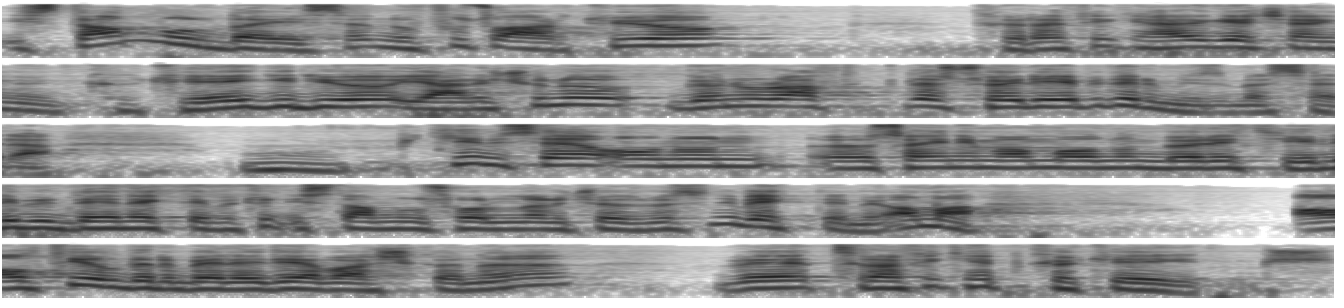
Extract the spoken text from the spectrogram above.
İstanbul'da ise nüfus artıyor. Trafik her geçen gün kötüye gidiyor. Yani şunu gönül rahatlıkla söyleyebilir miyiz mesela? Kimse onun e, Sayın İmamoğlu'nun böyle sihirli bir değnekle bütün İstanbul'un sorunlarını çözmesini beklemiyor ama 6 yıldır belediye başkanı ve trafik hep kötüye gitmiş.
